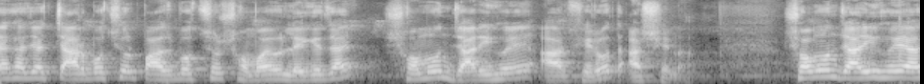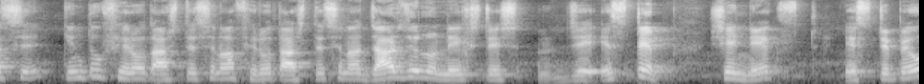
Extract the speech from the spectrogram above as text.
দেখা যায় চার বছর, পাঁচ বছর সময়ও লেগে যায়। সমন জারি হয়ে আর ফেরত আসে না। সমন জারি হয়ে আছে কিন্তু ফেরত আসতেছে না, ফেরত আসতেছে না। যার জন্য নেক্সট যে স্টেপ সেই নেক্সট স্টেপেও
